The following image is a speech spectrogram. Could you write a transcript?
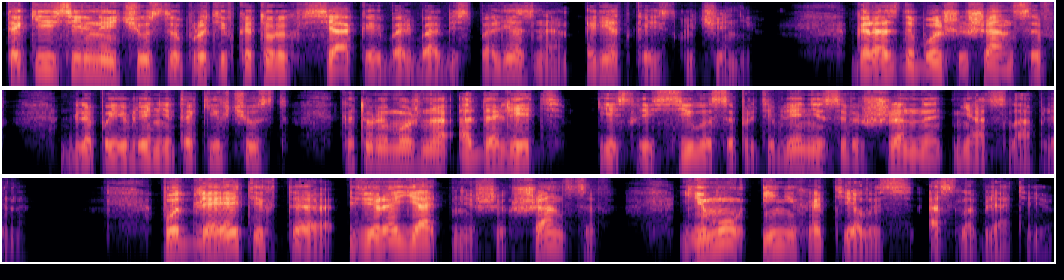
Такие сильные чувства, против которых всякая борьба бесполезна, редкое исключение. Гораздо больше шансов для появления таких чувств, которые можно одолеть, если сила сопротивления совершенно не ослаблена. Вот для этих-то вероятнейших шансов Ему и не хотелось ослаблять ее.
